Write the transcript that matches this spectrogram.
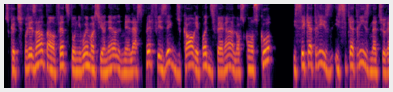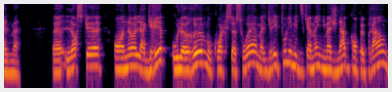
Ce que tu présentes, en fait, c'est au niveau émotionnel, mais l'aspect physique du corps n'est pas différent. Lorsqu'on se coupe, il cicatrise, il cicatrise naturellement. Euh, lorsque on a la grippe ou le rhume ou quoi que ce soit, malgré tous les médicaments inimaginables qu'on peut prendre,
